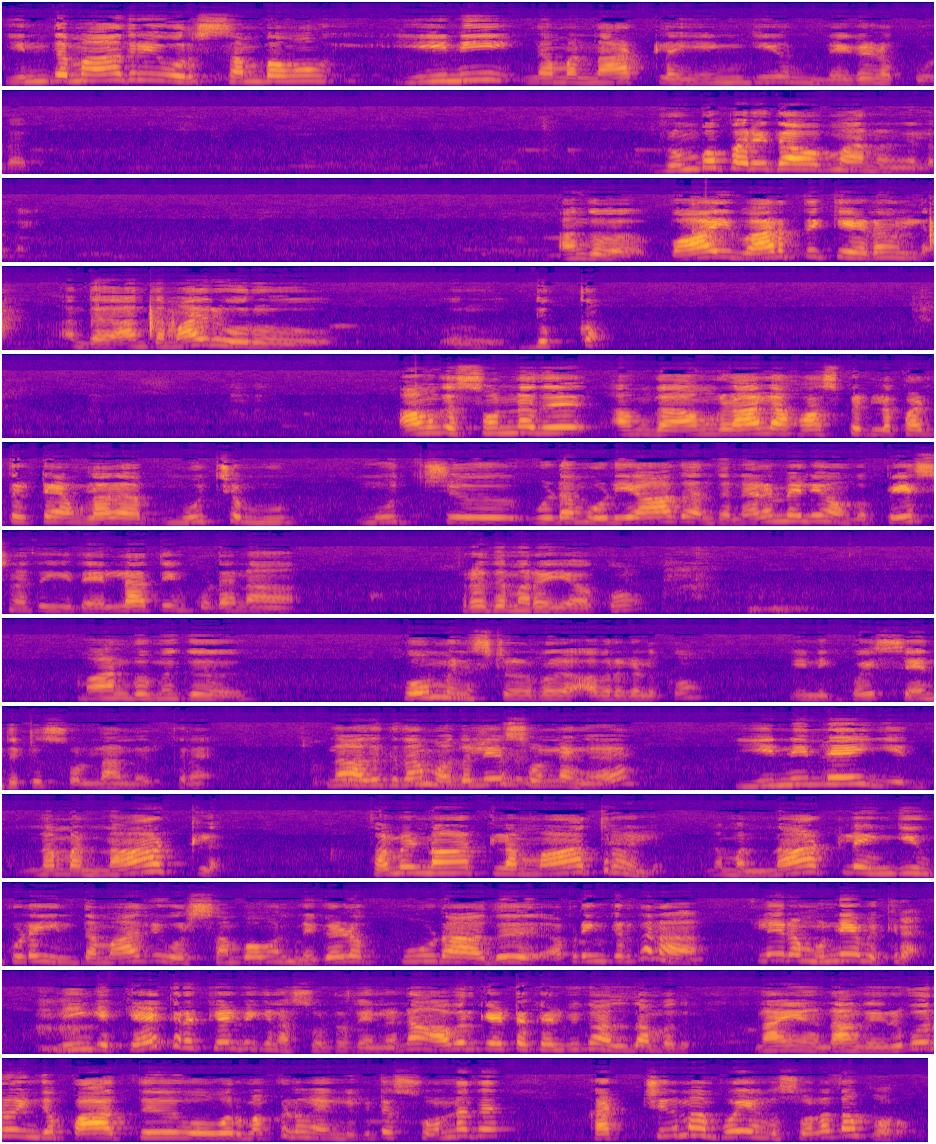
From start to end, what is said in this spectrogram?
இந்த மாதிரி ஒரு சம்பவம் இனி நம்ம நாட்டில் எங்கேயும் நிகழக்கூடாது. ரொம்ப பரிதாபமான நிலைமை. அங்க வாய் வார்த்தைக்கு இடம் இல்லை. அந்த அந்த மாதிரி ஒரு ஒரு துக்கம். அவங்க சொன்னது அவங்க அவங்களால ஹாஸ்பிட்டல்ல படுத்துக்கிட்டே அவங்களால மூச்சை மூச்சு விட முடியாத அந்த நிலைமையிலையும் அவங்க பேசினது இது எல்லாத்தையும் கூட நான் பிரதமர் மாண்புமிகு ஹோம் மினிஸ்டர் அவர்களுக்கும் இன்னைக்கு போய் சேர்ந்துட்டு சொல்லான்னு இருக்கிறேன். நான் அதுக்கு தான் முதல்ல சொன்னேங்க. இனிமே நம்ம நாட்டில் தமிழ்நாட்டில் மாத்திரம் இல்லை நம்ம நாட்டில் எங்கேயும் கூட இந்த மாதிரி ஒரு சம்பவம் நிகழக்கூடாது அப்படிங்கிறத நான் கிளியராக முன்னே வைக்கிறேன். நீங்க கேட்குற கேள்விக்கு நான் சொல்றது என்னன்னா அவர் கேட்ட கேள்விக்கும் அதுதான் பதில். நான் நாங்கள் நாங்க இருவரும் இங்க பார்த்து ஒவ்வொரு மக்களும் எங்ககிட்ட சொன்னதை கச்சிதமாக போய் அங்கே சொல்ல தான் போகிறோம்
